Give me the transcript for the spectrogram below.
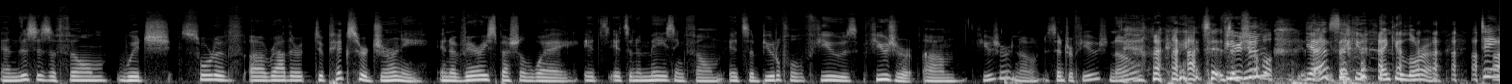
And this is a film which sort of uh, rather depicts her journey in a very special way. It's it's an amazing film. It's a beautiful fuse fuser um, fuser no centrifuge no it's, it's Fusion? a beautiful Yes. thank, thank you thank you Laura ding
